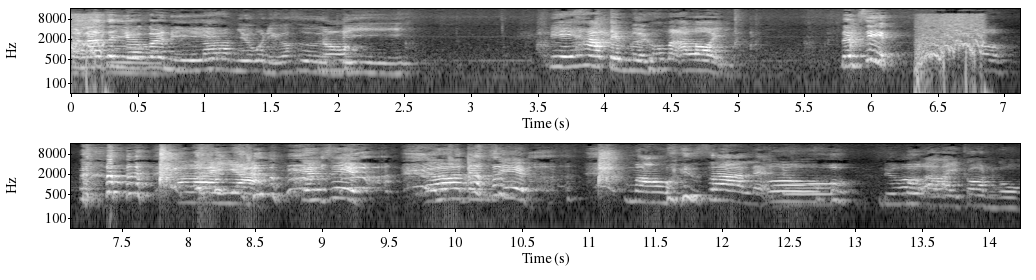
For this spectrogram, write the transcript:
มันน่าจะเยอะกว่านี้ ถ้าทำเยอะกว่านี้ก็คือเนอะ ดีนี่ให้ห้าเต็มเลยเพราะมันอร่อย เต็มสิบเอออะไรอะ เต็มสิบเออเต็มสิบ เมาพิซซ่าแหละเอดูอดูเบอร์อะไรก่อนงง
